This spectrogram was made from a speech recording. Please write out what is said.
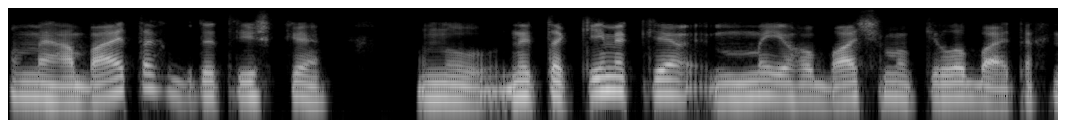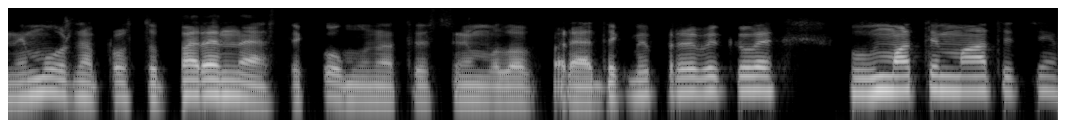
в мегабайтах буде трішки ну, не таким, яким ми його бачимо в кілобайтах. Не можна просто перенести кому на те символа вперед, як ми привикли в математиці.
